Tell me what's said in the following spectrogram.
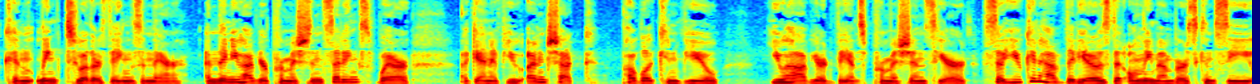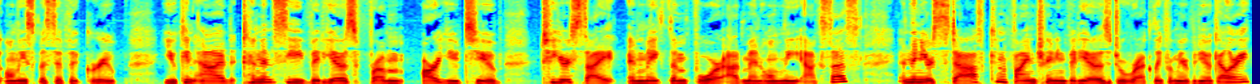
can link to other things in there. And then you have your permission settings where, again, if you uncheck public can view, you have your advanced permissions here. So you can have videos that only members can see, only specific group. You can add Tendenci videos from our YouTube to your site and make them for admin only access. And then your staff can find training videos directly from your video gallery.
